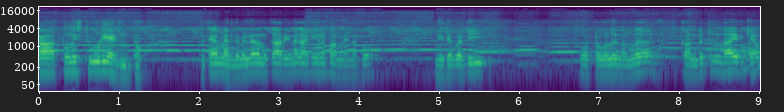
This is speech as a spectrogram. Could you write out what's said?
കാർട്ടൂണിസ്റ്റ് കൂടിയായിരുന്നു കേട്ടോ. ഇതൊക്കെ മെല്ലെ മെല്ലെ നമുക്ക് അറിയുന്ന കാര്യം ഇങ്ങനെ അപ്പോൾ നിരവധി ഫോട്ടോകൾ നമ്മൾ കണ്ടിട്ടുണ്ടായിരിക്കാം.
